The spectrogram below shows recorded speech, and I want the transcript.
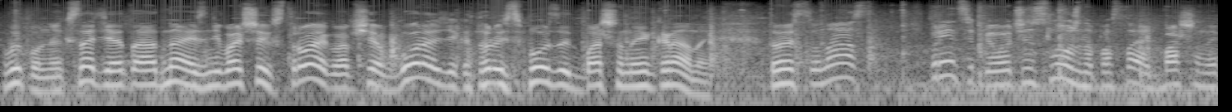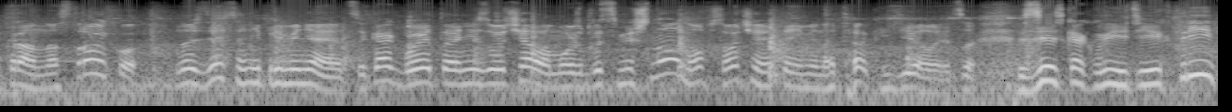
выполнен. Кстати, это одна из небольших строек вообще в городе, которая использует башенные экраны. То есть у нас в принципе, очень сложно поставить башенный экран на стройку, но здесь они применяются. Как бы это ни звучало, может быть смешно, но в Сочи это именно так и делается. Здесь, как видите, их три,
